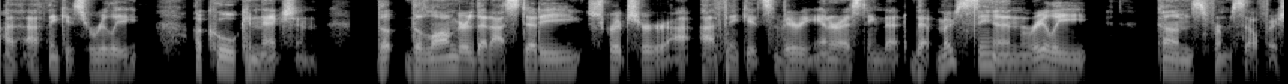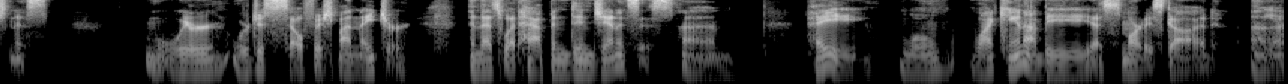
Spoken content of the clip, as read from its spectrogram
I, I, think it's really a cool connection. The the longer that I study Scripture, I, I think it's very interesting that that most sin really comes from selfishness. We're we're just selfish by nature, and that's what happened in Genesis. Um, hey, well, why can't I be as smart as God? Um, yeah.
